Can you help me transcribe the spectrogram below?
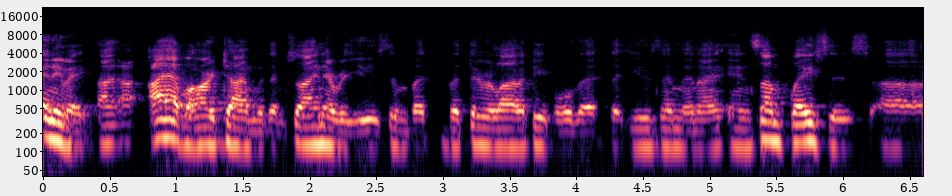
anyway, I, I have a hard time with them, so I never use them. But but there are a lot of people that that use them, and I in some places, uh,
